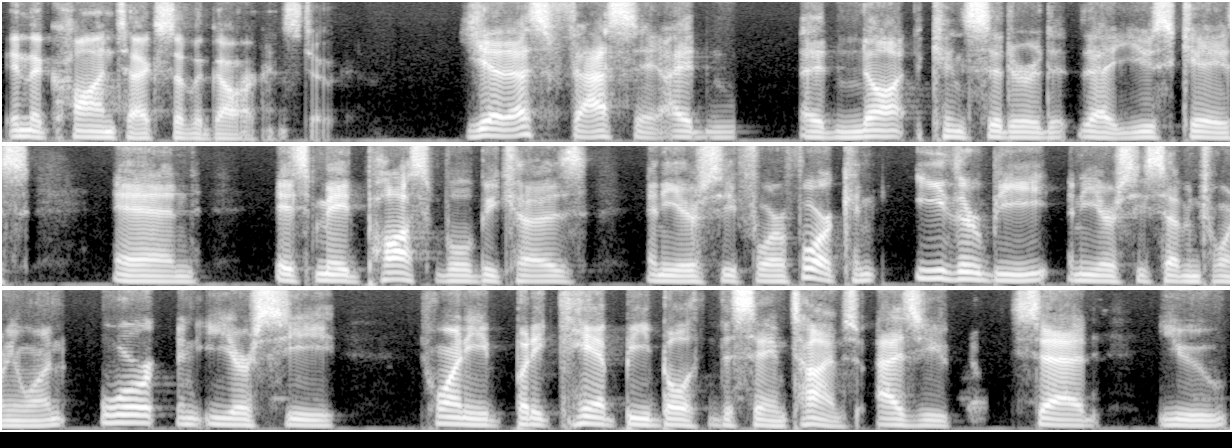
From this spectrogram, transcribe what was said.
in the context of a governance token. Yeah, that's fascinating. I had, not considered that use case. And it's made possible because an ERC 404 can either be an ERC 721 or an ERC 20, but it can't be both at the same time. So, as you said, you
